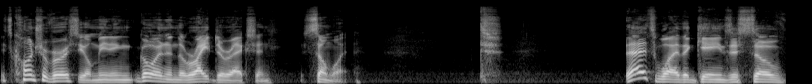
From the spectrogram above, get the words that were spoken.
It's controversial, meaning going in the right direction, somewhat. That's why the gains are so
